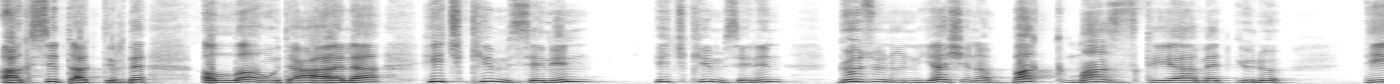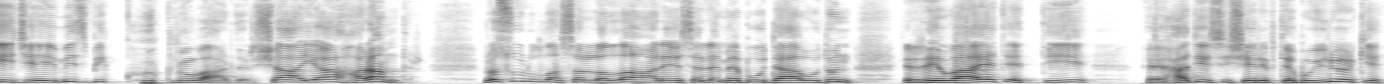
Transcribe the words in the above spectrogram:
Aksi takdirde Allahu Teala hiç kimsenin hiç kimsenin gözünün yaşına bakmaz kıyamet günü diyeceğimiz bir hükmü vardır. Şaya haramdır. Resulullah sallallahu aleyhi ve sellem Ebu Davud'un rivayet ettiği e, hadisi şerifte buyuruyor ki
